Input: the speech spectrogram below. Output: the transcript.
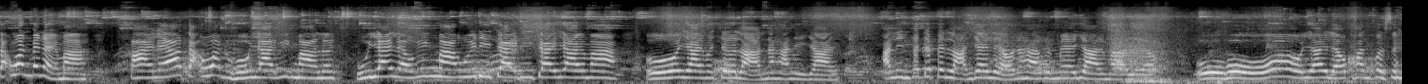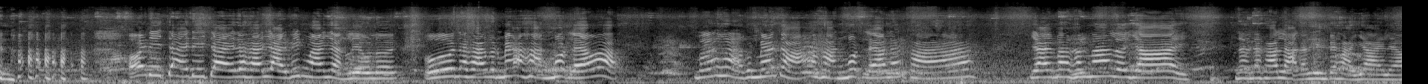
ตาอ้วนไปไหนมา ตายแล้วตาอ้วนโอ้โหยายวิ่งมาเลยโอ้ยยายเหลียววิ่งมาอุ้ยดีใจดีใจยายมา โอ้ยายมาเจอหลานนะคะนี่ยายอลินก็จะเป็นหลานยายเหลียวนะคะ คุณแม่ยายมาแล้ว โอ้โหยายแล้วพันเปอร์เซ็นต์โอ้ยดีใจดีใจนะคะยายวิ่งมาอย่างเร็วเลยเออนะคะ คุณแม่อาหารหมดแล้วอะมาหาคุณแม่จ๋าอาหารหมดแล้วนะคะ ยายมาข้างหน้าเลยยายนั่นนะคะ หลานอลินไปหายายแล้ว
